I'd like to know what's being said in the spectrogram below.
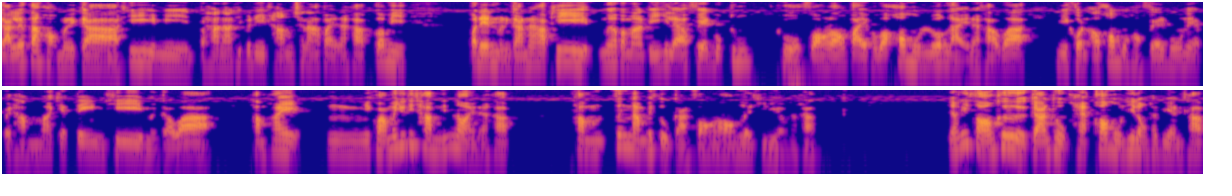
การเลือกตั้งของอเมริกาที่มีประธานาธิบดีทรัมป์ชนะไปนะครับ ก็มีประเด็นเหมือนกันนะครับ ที่เมื่อประมาณปีที่แล้ว Facebook ทุกถูกฟ้องร้องไปเพราะว่าข้อมูลรั่วไหลนะครับ ว่ามีคนเอาข้อมูลของ Facebook เนี่ยไปทำ marketing ที่เหมือนกับว่าทำให้มีความไม่ยุติธรรมนิดหน่อยนะครับทำซึ่งนำไปสู่การฟ้องร้องเลยทีเดียวนะครับ อย่างที่สองคือการถูกแฮ็กข้อมูลที่ลงทะเบียนครับ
